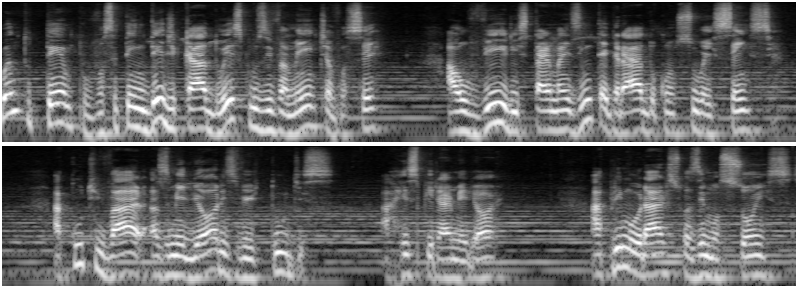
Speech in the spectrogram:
Quanto tempo você tem dedicado exclusivamente a você? A ouvir e estar mais integrado com sua essência? A cultivar as melhores virtudes? A respirar melhor? A aprimorar suas emoções,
